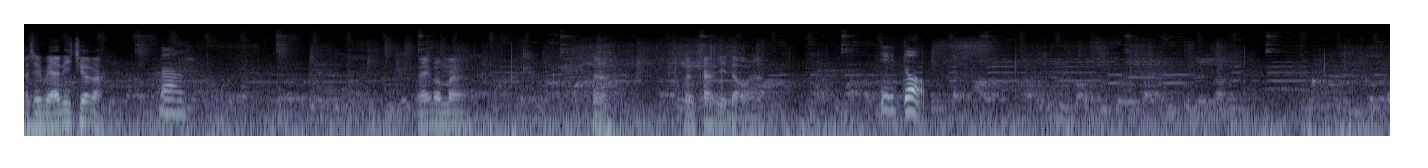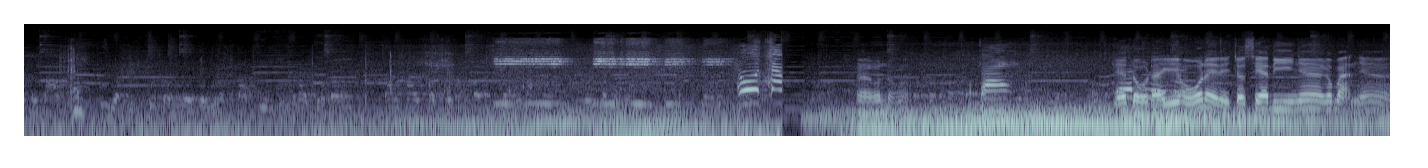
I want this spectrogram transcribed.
À, xe bé đi trước à? Bằng đấy con mang à, mang cát đi đổ nào đi tao à, con đổ. Đây. Đổ đầy cái hố này để cho xe đi nhá các bạn nhá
